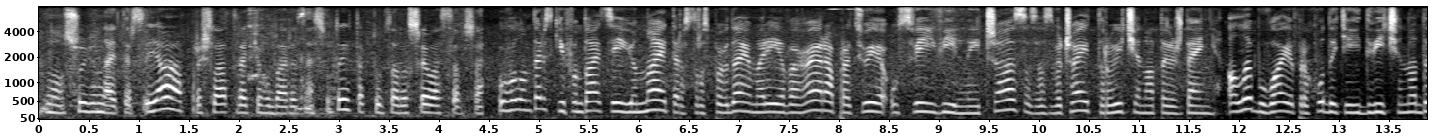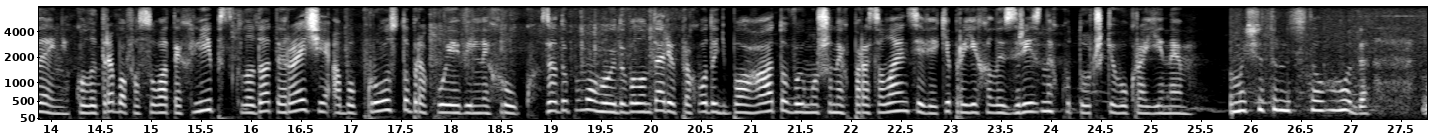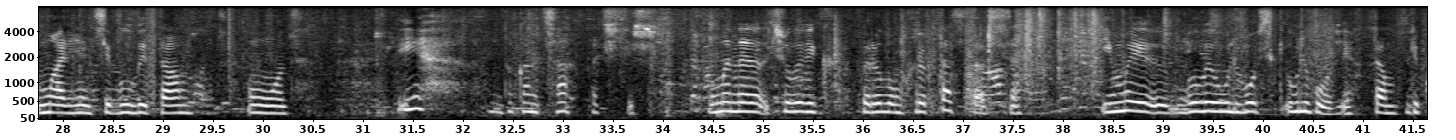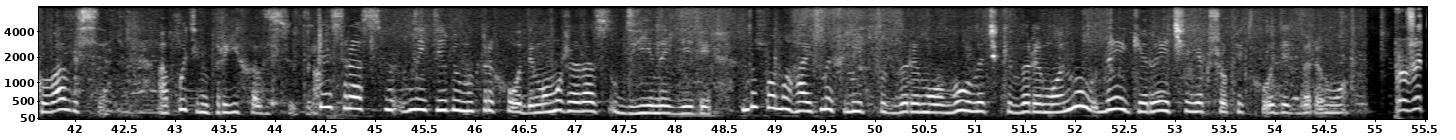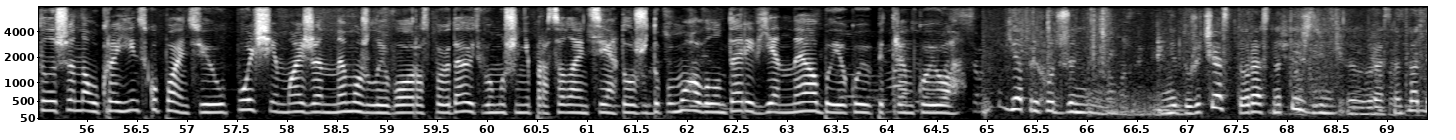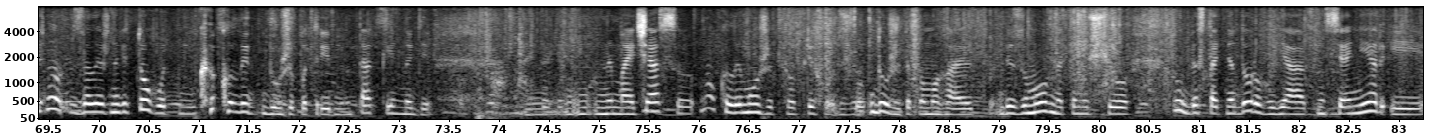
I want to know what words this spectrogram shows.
ну, що Юнайтерс. Я прийшла 3 березня сюди, так тут залишилася вже. У волонтерській фундації Юнайтерс розповідає Марія Вегера, працює у свій вільний час зазвичай тричі на тиждень. Але буває, приходить і двічі на день, коли треба фасувати хліб, складати речі або просто бракує вільних рук. За допомогою до волонтерів приходить багато вимушених переселенців, які приїхали з різних куточків України. Ми з 14-го года в Мар'їнці були там. От. І до кінця почти. У мене чоловік перелом хребта стався. І ми були у, Львовськ... у Львові, там лікувалися, а потім приїхали сюди. Десь раз в неділю ми приходимо, може раз у дві неділі. Допомагають. Ми хліб тут беремо, булочки беремо, ну деякі речі, якщо підходять, беремо. Прожити лише на українську пенсію у Польщі майже неможливо, розповідають вимушені переселенці. Тож допомога волонтерів є неабиякою підтримкою. Я приходжу не дуже часто, раз на тиждень, е, раз на два тижні, ну, залежно від того, коли дуже потрібно, так іноді немає часу. Ну, коли можу, то приходжу. Дуже допомагають, безумовно, тому що ну, достатньо дорого. Я пенсіонер і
